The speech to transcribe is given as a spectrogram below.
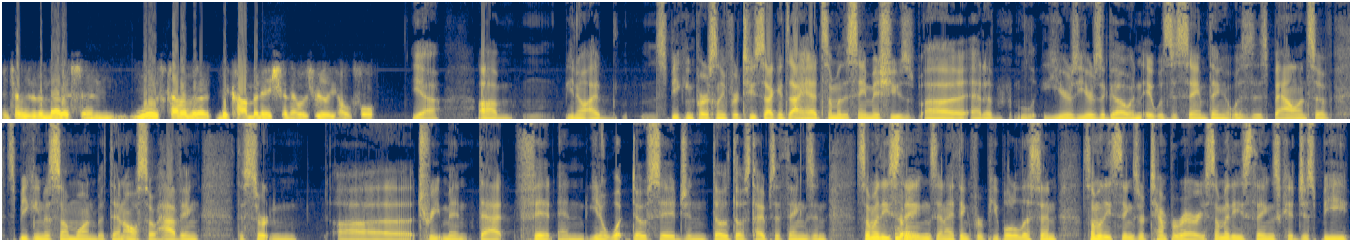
in terms of the medicine was kind of a, the combination that was really helpful. Yeah. Um, you know, I speaking personally for two seconds, I had some of the same issues uh, at a years years ago, and it was the same thing. It was this balance of speaking to someone, but then also having the certain uh, treatment that fit and you know what dosage and those those types of things and some of these right. things and I think for people to listen some of these things are temporary some of these things could just be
